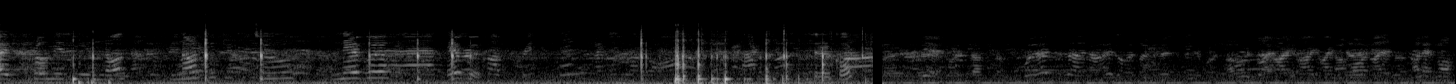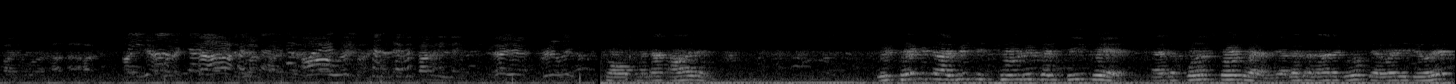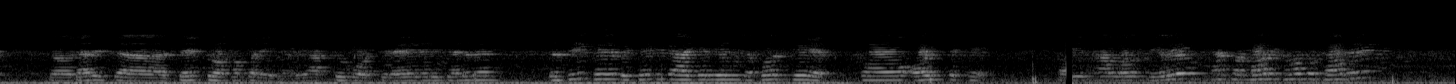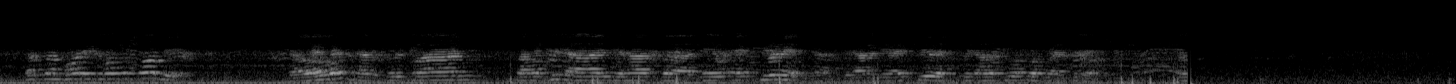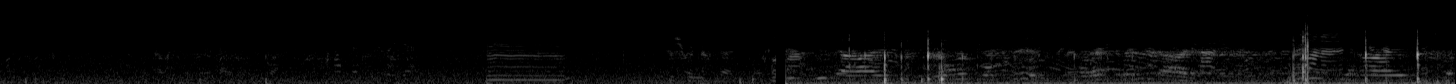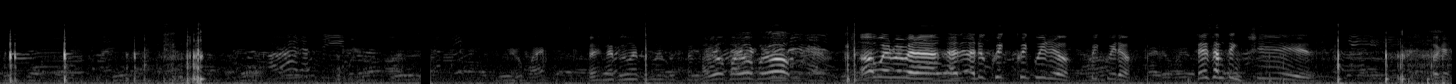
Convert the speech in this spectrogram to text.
I promise you not, not to, never, ever. Is it record? Island. We take you guys visit two different sea caves at the first program. Yeah, there's another group, they already do it. So that is the Safe Tour Company. We have two boats today, ladies and gentlemen. The sea cave, we take you guys get in the first cave called Oyster Cave. This how low ceiling. Have somebody claustrophobic? Have somebody claustrophobic? No, have a good plan. Some of you guys, you have uh, new experience. Uh, you have a new experience with our tour program today. Wait, wait, wait, wait, wait, wait. Farook, Farook, Farook. Oh, wait, wait, wait. Uh, I, I do quick, quick video. Say something. Cheese. Okay.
